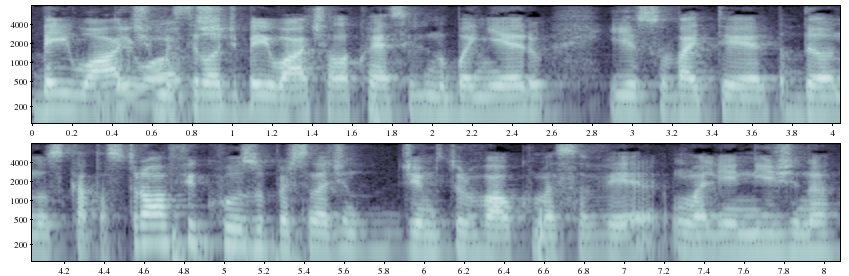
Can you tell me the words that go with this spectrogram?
Baywatch, Baywatch. uma estrela de Baywatch, ela conhece ele no banheiro e isso vai ter danos catastróficos. O personagem do James Durval começa a ver um alienígena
